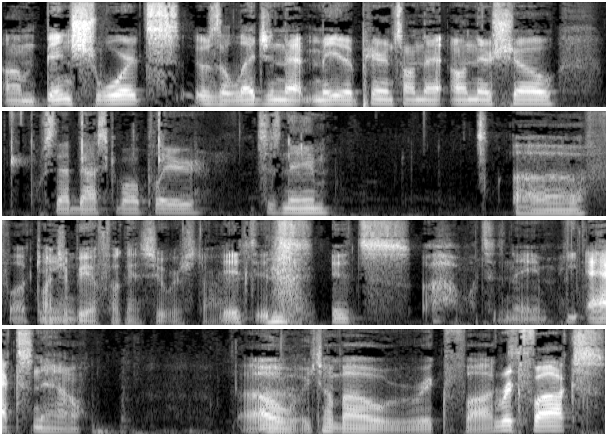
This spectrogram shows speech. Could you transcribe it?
Um, ben Schwartz was a legend that made an appearance on that on their show. Was that basketball player? What's his name? Uh, fucking. Why don't you be a fucking superstar? It, it's it's uh, what's his name? He acts now. Uh, oh, you're talking about Rick Fox? Rick Fox.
